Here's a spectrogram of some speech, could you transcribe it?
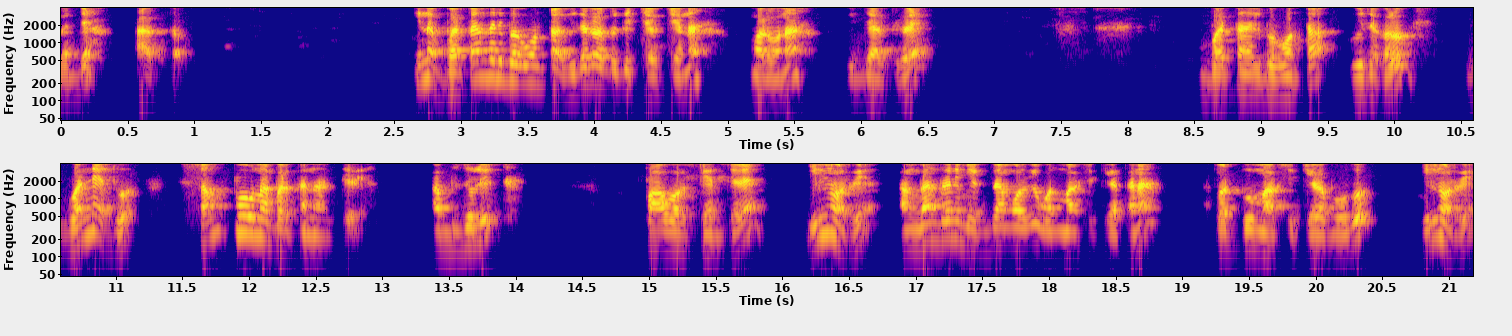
ಲಭ್ಯ ಆಗ್ತಾವ. ಇನ್ನ ಬರ್ತನದಲ್ಲಿ ಬರುವಂತಹ ವಿಧಗಳ ಬಗ್ಗೆ ಚರ್ಚೆಯನ್ನ ಮಾಡೋಣ, ವಿದ್ಯಾರ್ಥಿಗಳೇ. ಬರ್ತನಲ್ಲಿ ಬರುವಂತ ವಿಧಗಳು ಒಂದನೇದು ಸಂಪೂರ್ಣ ಬರ್ತನ ಅಂತೇಳಿ. ಅಬ್ಸುಲಿಟ್ ಪಾವರ್ಟಿ ಅಂತೇಳಿ. ಇಲ್ಲಿ ನೋಡ್ರಿ, ಹಂಗಂದ್ರೆ ನಿಮ್ ಎಕ್ಸಾಮ್ ಒಳಗೆ ಒಂದ್ ಮಾರ್ಕ್ಸ್ ಕೇಳ್ತಾನ ಅಥವಾ ಟೂ ಮಾರ್ಕ್ಸ್ ಕೇಳಬಹುದು ಇಲ್ಲಿ ನೋಡ್ರಿ,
